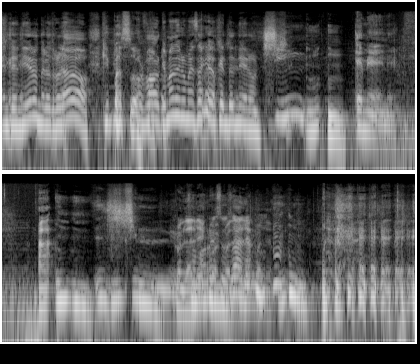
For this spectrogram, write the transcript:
¿Entendieron del otro lado? ¿Qué pasó? Por favor, que manden un mensaje a los que entendieron. Shin MN. Ah, mm, mm. Shin. con la lengua. lengua.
